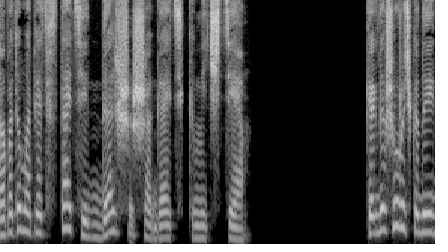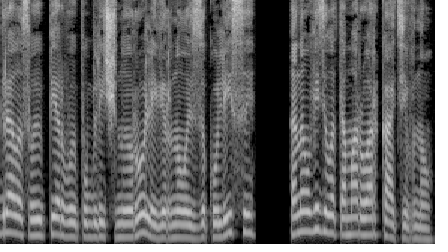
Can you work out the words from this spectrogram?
а потом опять встать и дальше шагать к мечте. Когда Шурочка доиграла свою первую публичную роль и вернулась за кулисы, она увидела Тамару Аркадьевну.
